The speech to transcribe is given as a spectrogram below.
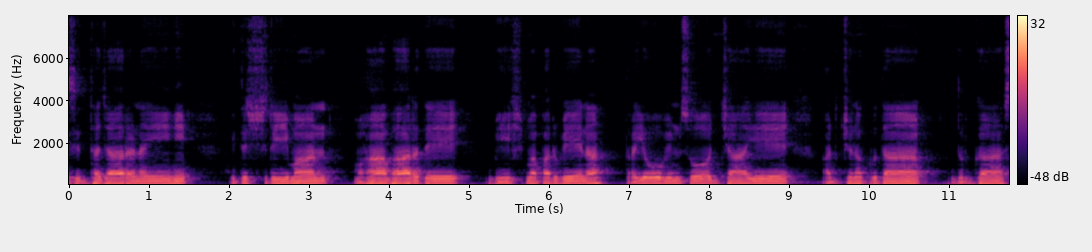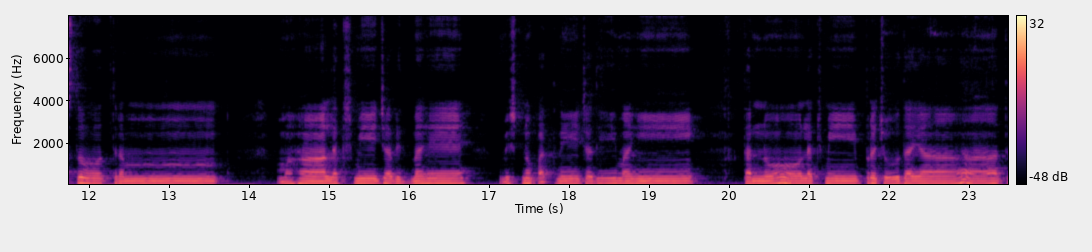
सिद्धचारणैः इति श्रीमान् महाभारते भीष्मपर्वेण त्रयोविंशोऽध्याये अर्जुनकृता दुर्गास्तोत्रम्। महालक्ष्मी च विद्महे विष्णुपत्नी च धीमहि तन्नो लक्ष्मी प्रचोदयात्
